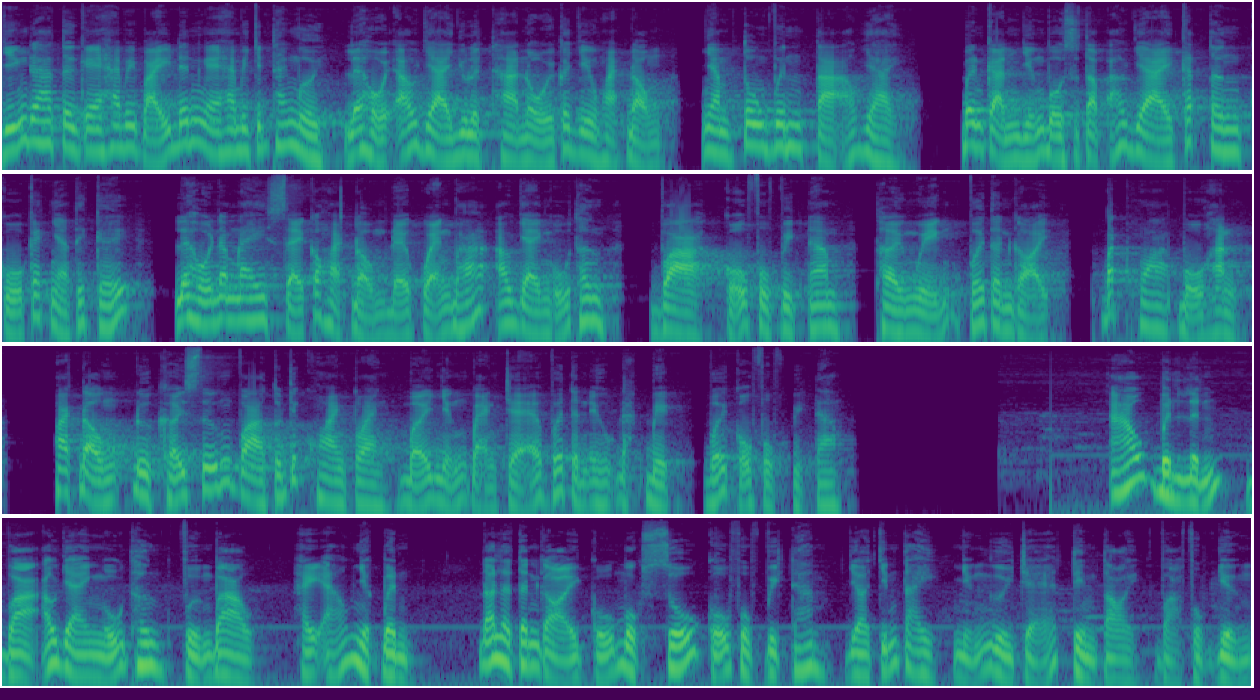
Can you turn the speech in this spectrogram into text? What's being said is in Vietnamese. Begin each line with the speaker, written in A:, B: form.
A: Diễn ra từ ngày 27 đến ngày 29 tháng 10, lễ hội áo dài du lịch Hà Nội có nhiều hoạt động nhằm tôn vinh tà áo dài. Bên cạnh những bộ sưu tập áo dài cách tân của các nhà thiết kế, lễ hội năm nay sẽ có hoạt động để quảng bá áo dài ngũ thân và cổ phục Việt Nam thời Nguyễn với tên gọi Bách Hoa Bộ Hành. Hoạt động được khởi xướng và tổ chức hoàn toàn bởi những bạn trẻ với tình yêu đặc biệt với cổ phục Việt Nam. Áo Bình Lĩnh và áo dài ngũ thân Phượng Bào hay áo Nhật Bình đó là tên gọi của một số cổ phục Việt Nam do chính tay những người trẻ tìm tòi và phục dựng.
